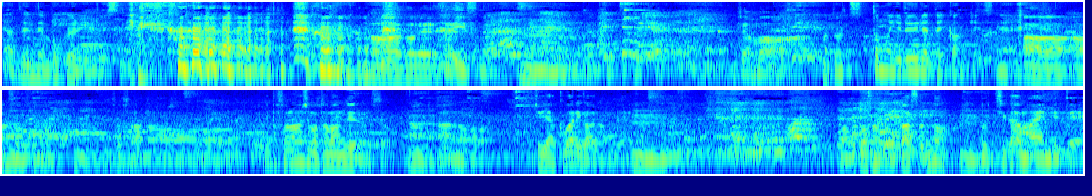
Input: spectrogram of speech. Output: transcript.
いや全然僕より緩いですね。ああそれそれいいですね。じゃあまあまあどっちともゆるゆるやったらいかんけですね。あーあーそうですね、そうそうあのーぱその話もたまに出るんですよ、うん。あの一応役割があるんで、うん。まあ、お父さんとお母さんのうん。どっちが前に出て、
